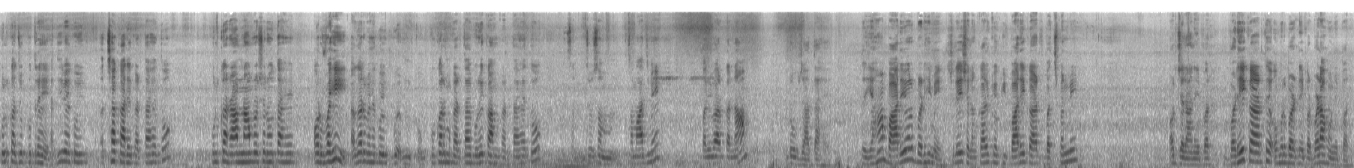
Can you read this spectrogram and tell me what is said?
कुल का जो पुत्र है यदि वह कोई अच्छा कार्य करता है तो कुल का राम नाम रोशन होता है और वही अगर वह कोई कुकर्म करता है बुरे काम करता है तो जो सम, समाज में परिवार का नाम डूब जाता है। तो यहाँ बारे और बढ़ी में श्लेष अलंकार क्योंकि बारे का अर्थ बचपन में और जलाने पर बढ़े का अर्थ है उम्र बढ़ने पर बड़ा होने पर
